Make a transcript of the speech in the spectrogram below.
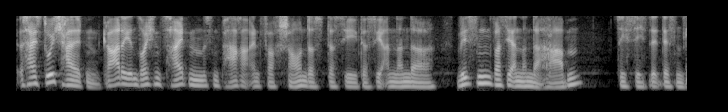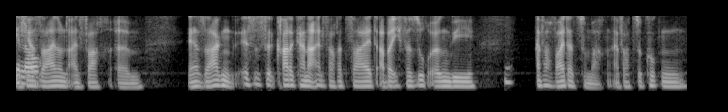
das heißt durchhalten. Gerade in solchen Zeiten müssen Paare einfach schauen, dass, dass, sie, dass sie einander wissen, was sie aneinander haben, sich, sich dessen Genau. sicher sein und einfach ähm, ja, sagen, es ist gerade keine einfache Zeit, aber ich versuche irgendwie einfach weiterzumachen, einfach zu gucken,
